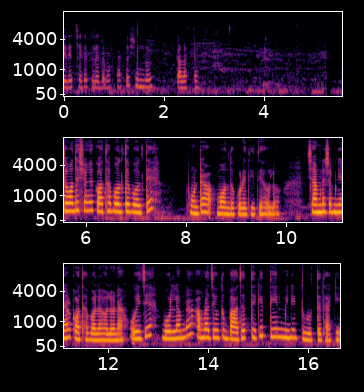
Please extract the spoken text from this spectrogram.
যেদের ছেটে ফেলে দেবো। এত সুন্দর। কালারটা। তোমাদের সঙ্গে কথা বলতে বলতে ফোনটা বন্ধ করে দিতে হলো। সামনাসামনি আর কথা বলা হলো না। ওই যে বললাম না, আমরা যেহেতু বাজার থেকে তিন মিনিট দূরত্বে থাকি,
